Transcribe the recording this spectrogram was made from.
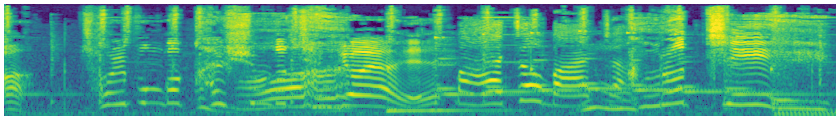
아, 철분과 칼슘도 챙겨야 해. 맞아, 맞아. 그렇지.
